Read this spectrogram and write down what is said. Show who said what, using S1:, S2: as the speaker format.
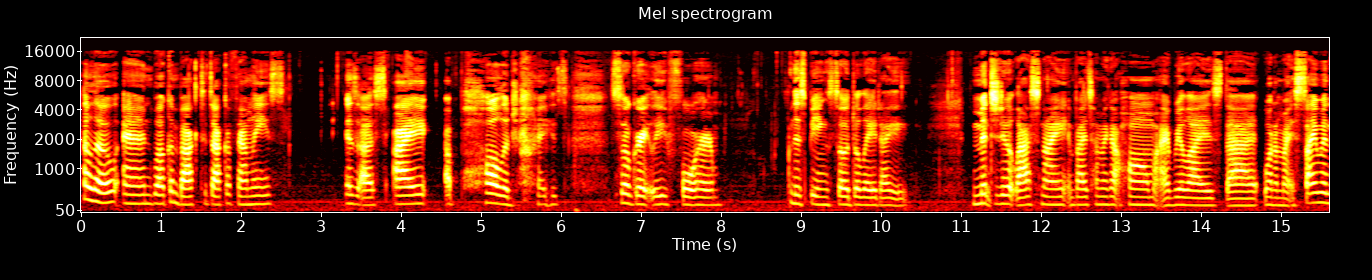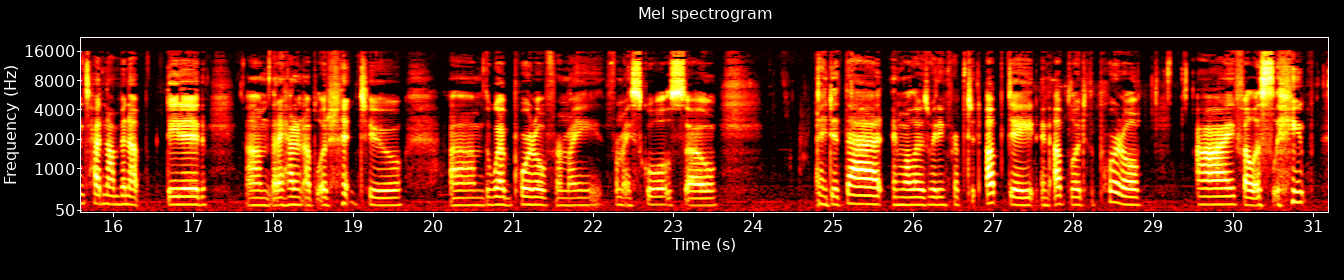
S1: Hello, and welcome back to DACA Families is Us. I apologize so greatly for this being so delayed. I meant to do it last night, and by the time I got home, I realized that one of my assignments had not been updated, um, that I hadn't uploaded it to um, the web portal for my for my schools. So I did that, and while I was waiting for it to update and upload to the portal, I fell asleep.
